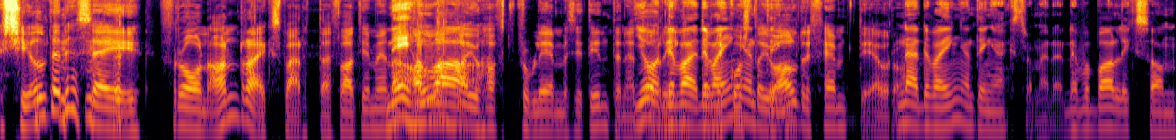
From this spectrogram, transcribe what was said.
skilde det sig från andra experter? För att jag menar, Nej, alla var- har ju haft problem med sitt internet Jo, och det var- det var det kostar ju ingenting. aldrig 50 euro. Nej, det var ingenting extra med det. Det var bara liksom,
